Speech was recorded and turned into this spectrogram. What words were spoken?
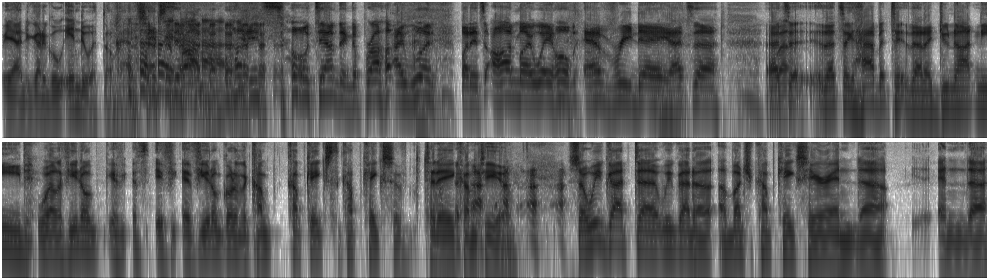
Yeah, you got to go into it though, man. That's the problem. it's so tempting. The pro- I would, but it's on my way home every day. That's a that's Well- a that's a habit to, that I do not need. Well, if you don't if if if, if you don't go to the cum- cupcakes, the cupcakes of today come to you. so we've got uh, we've got a, a bunch of cupcakes here, and uh, and uh,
